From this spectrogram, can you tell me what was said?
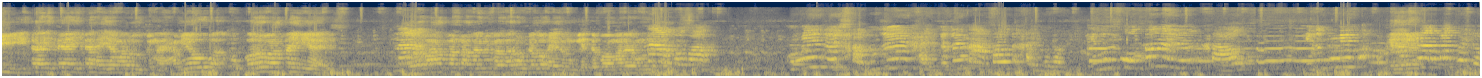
বলছি এটা এটা এটা হাই আমার হইতো না আমিও করো বাদ নাই নিয়ে আইস না। করো বাদ না তাহলে আমি বাজার উঠে খাই আমার এমন তুমি যে সাবুজে খাইতে দেয় না খাও খাইবো না কিন্তু ফোনটা না খাও। কিন্তু তুমি খাইতে না খাইতো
